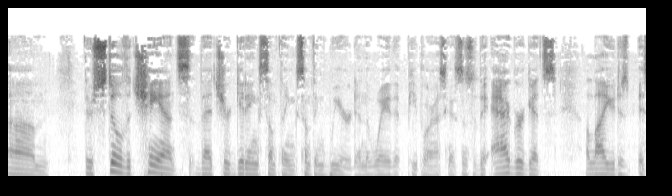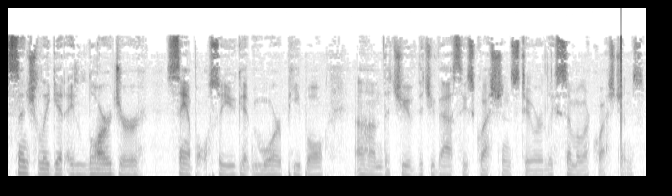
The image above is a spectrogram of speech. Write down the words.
Um, there's still the chance that you're getting something something weird in the way that people are asking us, and so the aggregates allow you to essentially get a larger sample, so you get more people um, that you've that you've asked these questions to, or at least similar questions.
